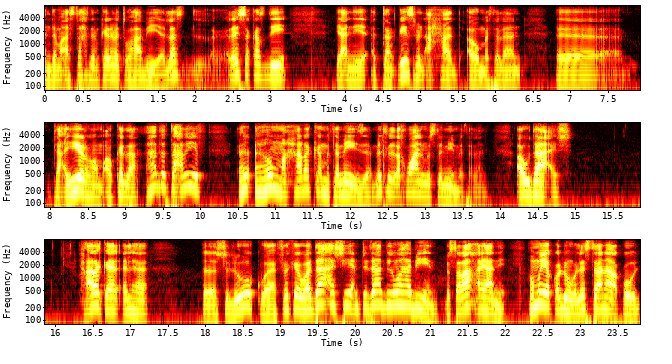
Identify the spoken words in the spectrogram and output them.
عندما أستخدم كلمة وهابية ليس قصدي يعني التنقيص من أحد أو مثلا آه، تعييرهم أو كذا. هذا تعريف هم حركة متميزة مثل الأخوان المسلمين مثلا أو داعش. حركة لها سلوك وفكر وداعش هي امتداد للوهابيين بصراحة يعني هم يقولون ولست أنا أقول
